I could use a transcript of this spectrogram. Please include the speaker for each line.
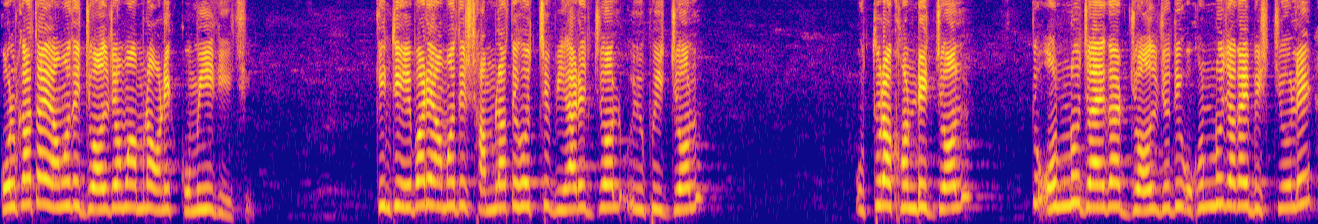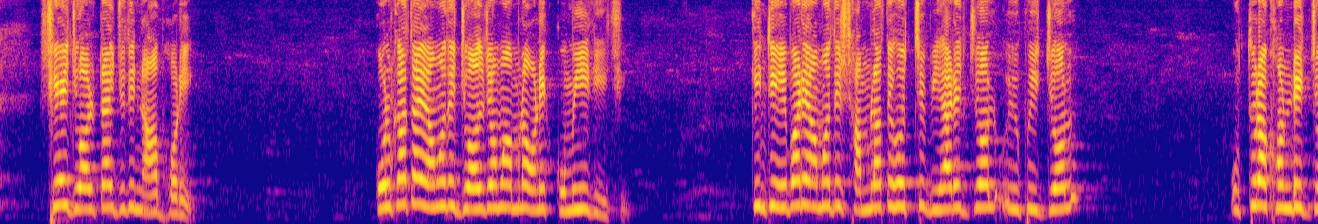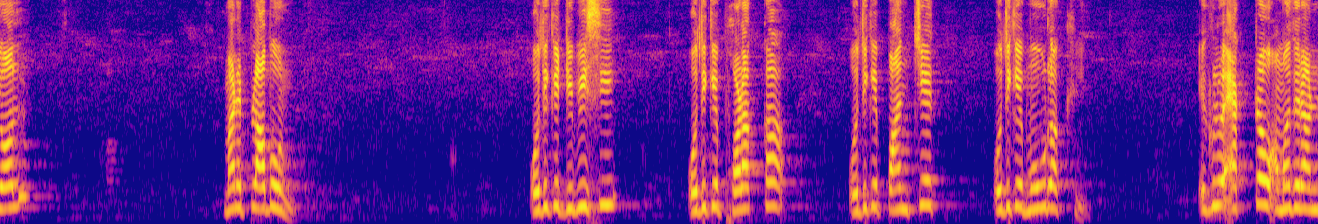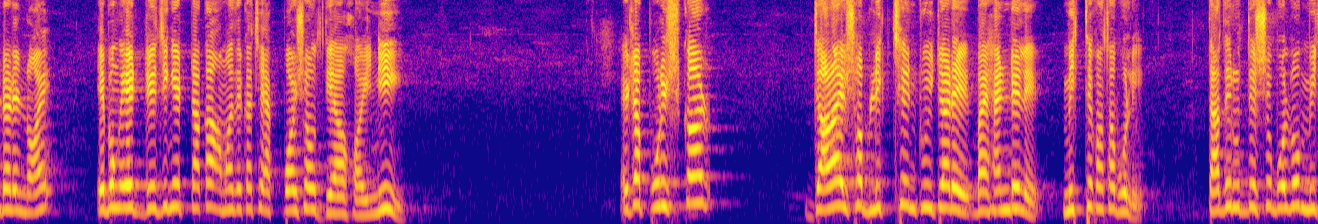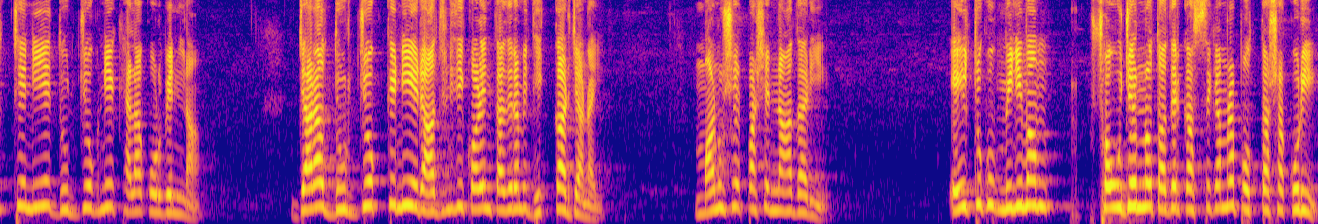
Speaker 1: কলকাতায় আমাদের জল জমা আমরা অনেক কমিয়ে দিয়েছি। কিন্তু এবারে আমাদের সামলাতে হচ্ছে বিহারের জল, ইউপির জল, উত্তরাখণ্ডের জল, তো অন্য জায়গার জল যদি, অন্য জায়গায় বৃষ্টি হলে সেই জলটায় যদি না ভরে। কলকাতায় আমাদের জল জমা আমরা অনেক কমিয়ে দিয়েছি। কিন্তু এবারে আমাদের সামলাতে হচ্ছে বিহারের জল, ইউপির জল, উত্তরাখণ্ডের জল মানে প্লাবন। ওদিকে ডিবিসি, ওদিকে ফরাক্কা ওদিকে পাঞ্চেত, ওদিকে মৌরাক্ষী। এগুলো একটাও আমাদের আন্ডারে নয় এবং এর ড্রেজিংয়ের টাকা আমাদের কাছে এক পয়সাও দেওয়া হয়নি। এটা পরিষ্কার যারা এসব লিখছেন টুইটারে বা হ্যান্ডেলে মিথ্যে কথা বলে, তাদের উদ্দেশ্যে বলব মিথ্যে নিয়ে, দুর্যোগ নিয়ে খেলা করবেন না। যারা দুর্যোগকে নিয়ে রাজনীতি করেন তাদের আমি ধিক্কার জানাই। মানুষের পাশে না দাঁড়িয়ে। এইটুকু মিনিমাম সৌজন্য তাদের কাছ থেকে আমরা প্রত্যাশা করি।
